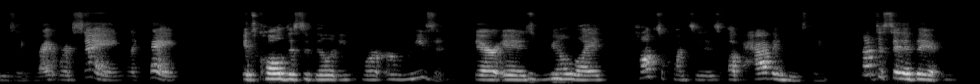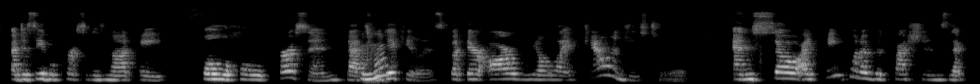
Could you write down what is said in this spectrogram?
using right we're saying like hey it's called disability for a reason there is mm-hmm. real life consequences of having these things not to say that they a disabled person is not a full whole person that's mm-hmm. ridiculous but there are real life challenges to it and so i think one of the questions that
